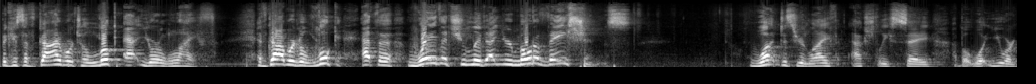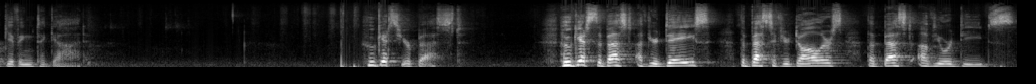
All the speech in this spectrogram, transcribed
Because if God were to look at your life, if God were to look at the way that you live, at your motivations, what does your life actually say about what you are giving to God? Who gets your best? Who gets the best of your days, the best of your dollars, the best of your deeds?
